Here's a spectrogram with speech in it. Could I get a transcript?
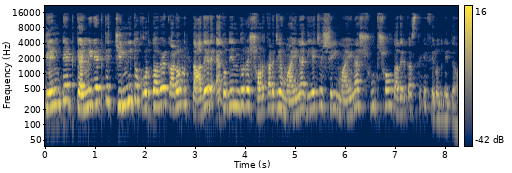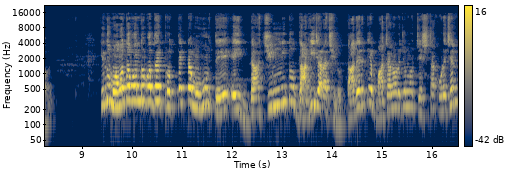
টেন্টেড ক্যান্ডিডেটকে চিহ্নিত করতে হবে, কারণ তাদের এতদিন ধরে সরকার যে মাইনা দিয়েছে, সেই মাইনা সুদসহ তাদের কাছ থেকে ফেরত নিতে হবে। কিন্তু মমতা বন্দ্যোপাধ্যায় প্রত্যেকটা মুহূর্তে এই দা, চিহ্নিত দাগি যারা ছিল, তাদেরকে বাঁচানোর জন্য চেষ্টা করেছেন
